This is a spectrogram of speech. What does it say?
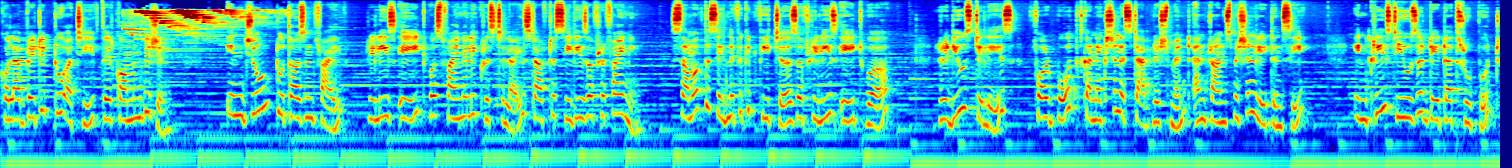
collaborated to achieve their common vision. In June 2005, Release 8 was finally crystallized after series of refining. Some of the significant features of Release 8 were reduced delays for both connection establishment and transmission latency, increased user data throughput,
